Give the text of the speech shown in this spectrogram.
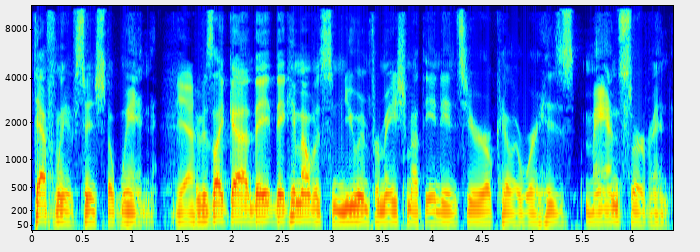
definitely have cinched the win. Yeah. it was like uh, they they came out with some new information about the Indian serial killer, where his manservant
